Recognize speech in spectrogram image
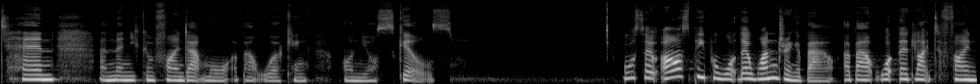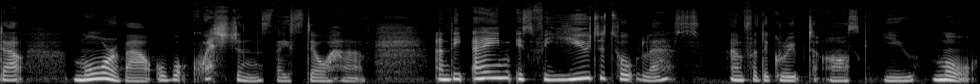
10, and then you can find out more about working on your skills. Also, ask people what they're wondering about, about what they'd like to find out more about, or what questions they still have. And the aim is for you to talk less and for the group to ask you more.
